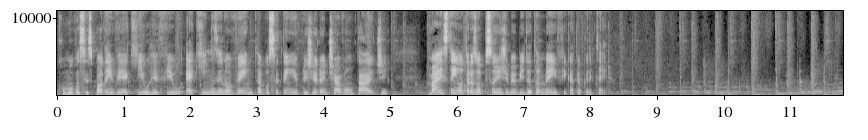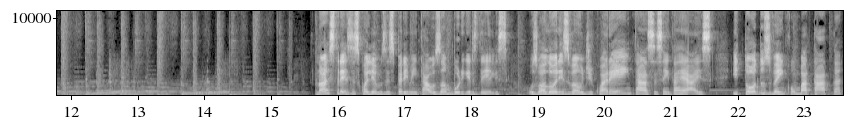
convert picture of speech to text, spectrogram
Como vocês podem ver aqui, o refil é 15,90, você tem refrigerante à vontade, mas tem outras opções de bebida também, fica a teu critério. Nós três escolhemos experimentar os hambúrgueres deles. Os valores vão de 40 a 60 reais e todos vêm com batata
